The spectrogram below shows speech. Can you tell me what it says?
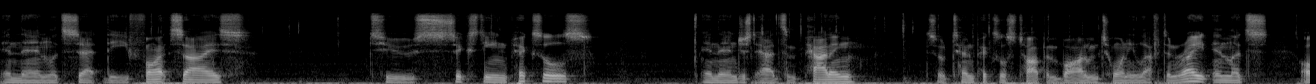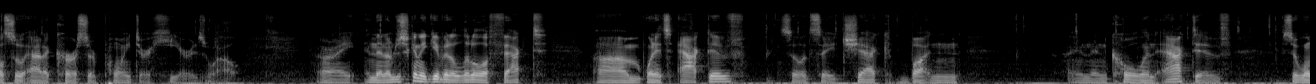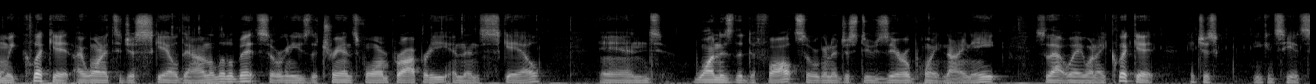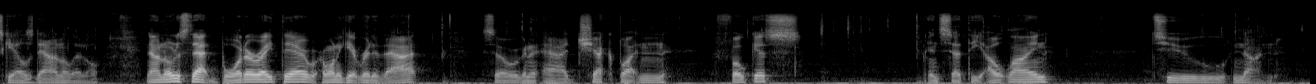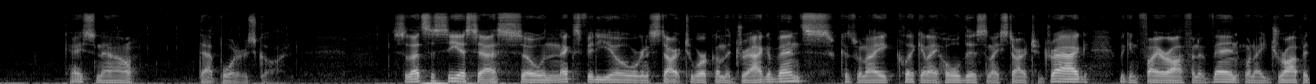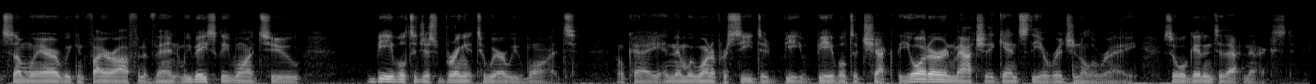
And then let's set the font size to 16 pixels. And then just add some padding. So 10 pixels top and bottom, 20 left and right. And let's also add a cursor pointer here as well. All right, and then I'm just going to give it a little effect um, when it's active. So let's say check button and then colon active. So when we click it, I want it to just scale down a little bit. So we're going to use the transform property and then scale. And 1 is the default, so we're going to just do 0.98. So that way when I click it, it just, you can see it scales down a little. Now notice that border right there. I want to get rid of that. So we're going to add check button focus and set the outline to none. Okay, so now that border is gone. So that's the CSS. So in the next video, we're going to start to work on the drag events because when I click and I hold this and I start to drag, we can fire off an event. When I drop it somewhere, we can fire off an event. We basically want to be able to just bring it to where we want okay? And then we want to proceed to be, be able to check the order and match it against the original array. So we'll get into that next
